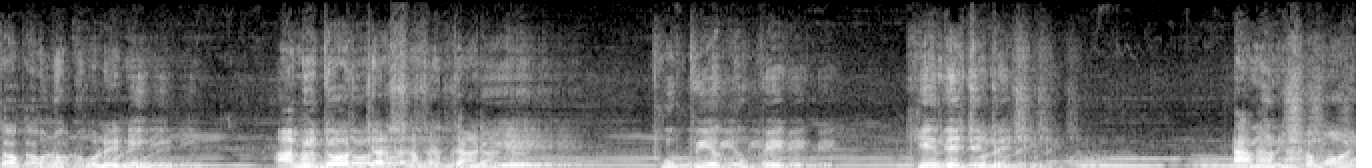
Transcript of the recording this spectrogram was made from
তখনও খোলেনি। আমি দরজার সামনে দাঁড়িয়ে ফুপিয়ে ফুপিয়ে কেঁদে চলেছি। এমন সময়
